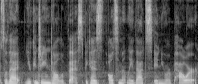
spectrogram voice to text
so that you can change all of this because ultimately that's in your power.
